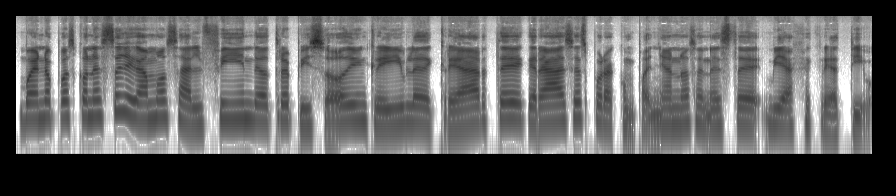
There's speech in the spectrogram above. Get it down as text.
bueno, pues con esto llegamos al fin de otro episodio increíble de Crearte. Gracias por acompañarnos en este viaje creativo.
